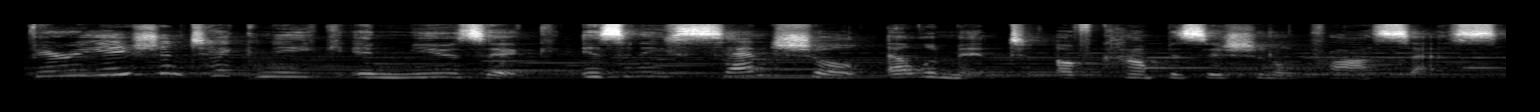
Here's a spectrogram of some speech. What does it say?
variation technique in music is an essential element of compositional process,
